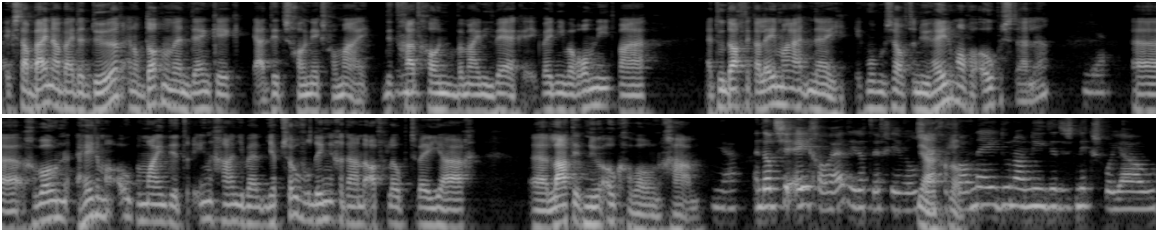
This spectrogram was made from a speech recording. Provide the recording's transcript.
ik sta bijna bij de deur en op dat moment denk ik, ja, dit is gewoon niks voor mij. Dit Ja. gaat gewoon bij mij niet werken. Ik weet niet waarom niet, maar... En toen dacht ik alleen maar, nee, ik moet mezelf er nu helemaal voor openstellen. Ja. Eh, gewoon helemaal open-minded erin gaan. Je, bent, je hebt zoveel dingen gedaan de afgelopen twee jaar. Eh, laat dit nu ook gewoon gaan. Ja, en dat is je ego, hè, die dat tegen je wil Ja, zeggen klopt. van nee, doe nou niet, dit is niks voor jou.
